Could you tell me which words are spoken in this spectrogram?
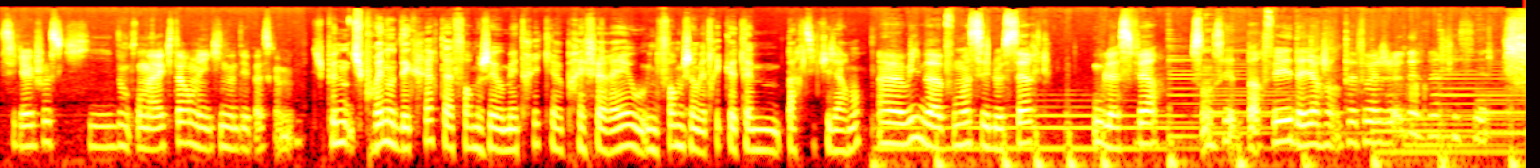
C'est quelque chose qui, dont on est acteur mais qui nous dépasse quand même. Tu, peux, tu pourrais nous décrire ta forme géométrique préférée ou une forme géométrique que tu aimes particulièrement? Euh, Oui, bah, pour moi c'est le cercle ou la sphère, censé être parfait. D'ailleurs j'ai un tatouage de ici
